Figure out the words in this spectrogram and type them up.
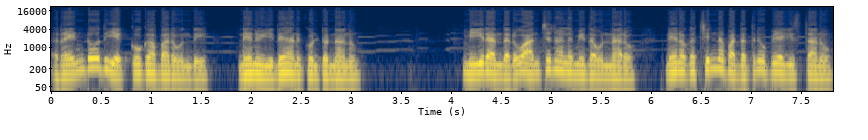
రెండోది ఎక్కువగా బరువుంది నేను ఇదే అనుకుంటున్నాను. మీరందరూ అంచనాల మీద ఉన్నారు. నేను ఒక చిన్న పద్ధతిని ఉపయోగిస్తాను.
